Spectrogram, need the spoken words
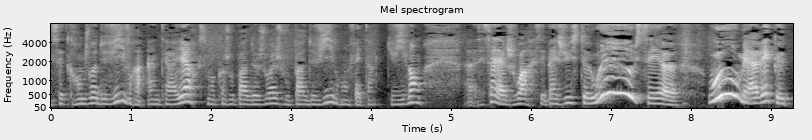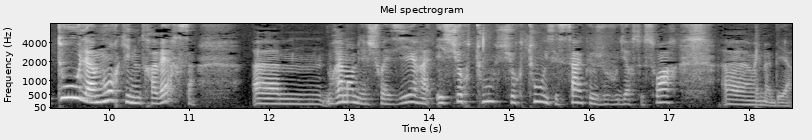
cette grande joie de vivre intérieure. Parce que moi, quand je vous parle de joie, je vous parle de vivre en fait, hein, du vivant. Euh, c'est ça la joie. C'est pas juste wouh, c'est wouh, mais avec tout l'amour qui nous traverse. Euh, vraiment bien choisir et surtout, surtout, et c'est ça que je veux vous dire ce soir, euh, oui ma Béa,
